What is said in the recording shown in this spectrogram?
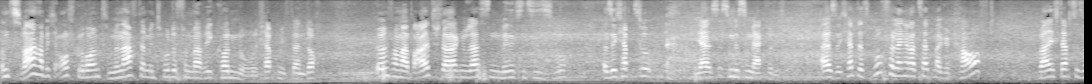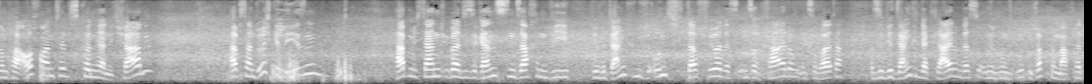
Und zwar habe ich aufgeräumt nach der Methode von Marie Kondo. Ich habe mich dann doch irgendwann mal breitschlagen lassen, wenigstens dieses Buch. Also ich habe zu, ja, es ist ein bisschen merkwürdig. Also ich habe das Buch vor längerer Zeit mal gekauft, weil ich dachte, so ein paar Aufräumtipps können ja nicht schaden habe es dann durchgelesen, habe mich dann über diese ganzen Sachen wie wir bedanken uns dafür, dass unsere Kleidung und so weiter, also wir danken der Kleidung, dass du einen guten Job gemacht hast,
